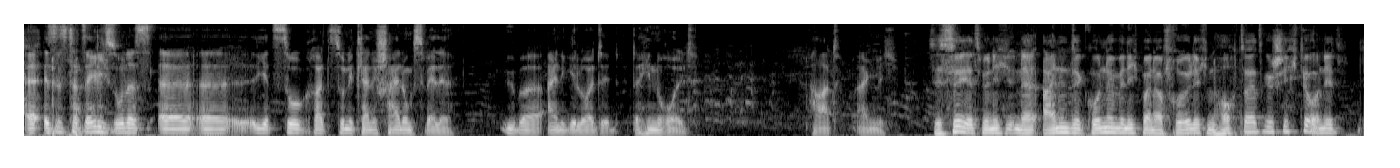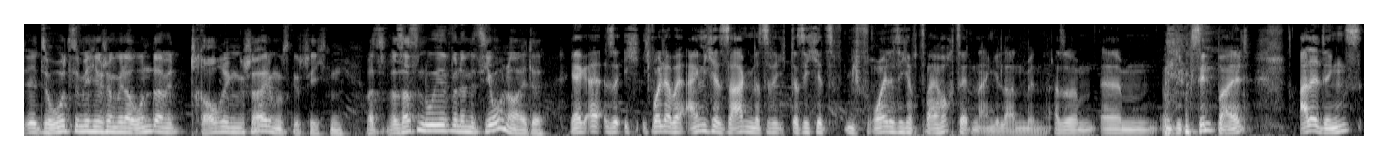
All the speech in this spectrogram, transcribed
äh, es ist tatsächlich so, dass äh, äh, jetzt so gerade so eine kleine Scheidungswelle über einige Leute dahin rollt. Hart eigentlich. Siehst du, jetzt bin ich in der einen Sekunde bin ich bei einer fröhlichen Hochzeitsgeschichte und jetzt, jetzt holst du mich hier schon wieder runter mit traurigen Scheidungsgeschichten. Was, was hast denn du hier für eine Mission heute? Ja, also ich, ich wollte aber eigentlich ja sagen, dass ich, dass ich jetzt mich freue, dass ich auf zwei Hochzeiten eingeladen bin. Also ähm, und die sind bald. Allerdings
